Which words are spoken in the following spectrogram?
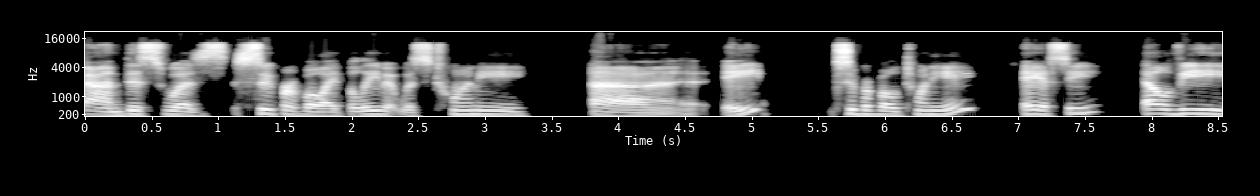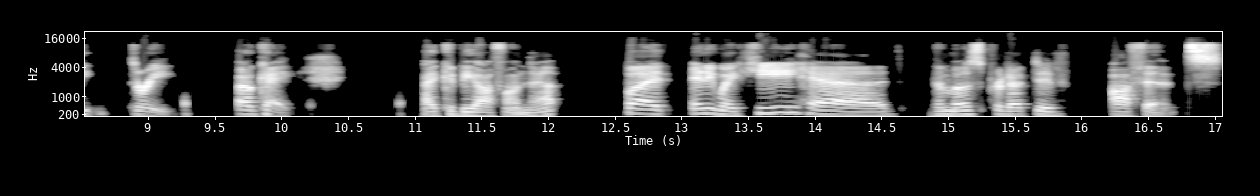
um, this was Super Bowl, I believe it was 28, uh, Super Bowl 28, AFC, LV3. Okay. I could be off on that. But anyway, he had the most productive offense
